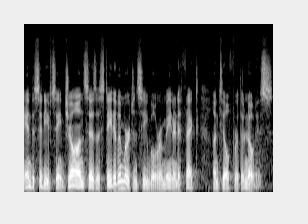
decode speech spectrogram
and the City of St. John says a state of emergency will remain in effect until further notice.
